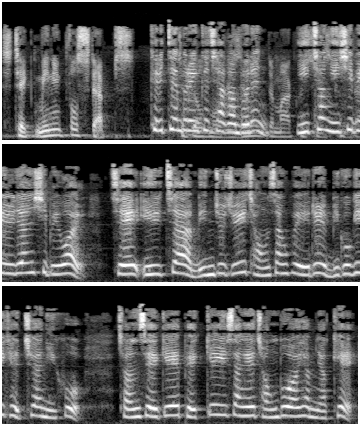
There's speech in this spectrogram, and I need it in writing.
to take meaningful steps. 크리튼 브랭크 차관보는 2021년 12월 제1차 민주주의 정상회의를 미국이 개최한 이후 전 세계 100개 이상의 정부와 협력해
